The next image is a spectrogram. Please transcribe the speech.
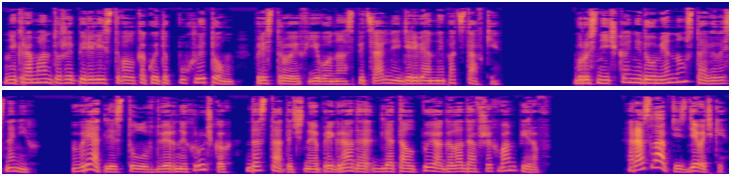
Некромант уже перелистывал какой-то пухлый том, пристроив его на специальной деревянной подставке. Брусничка недоуменно уставилась на них. Вряд ли стул в дверных ручках — достаточная преграда для толпы оголодавших вампиров. «Расслабьтесь, девочки!»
